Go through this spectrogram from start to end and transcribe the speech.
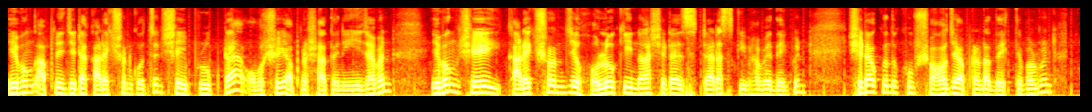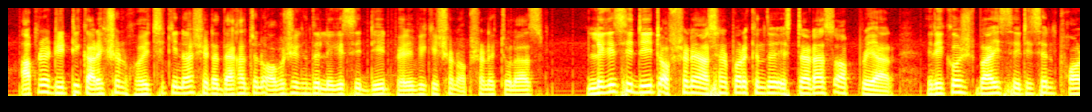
এবং আপনি যেটা কারেকশন করছেন, সেই প্রুফটা অবশ্যই আপনার সাথে নিয়ে যাবেন। এবং সেই কারেকশন যে হলো কি না সেটা স্ট্যাটাস কীভাবে দেখবেন, সেটাও কিন্তু খুব সহজে আপনারা দেখতে পারবেন। আপনার ডেটটি কারেকশন হয়েছে কি না সেটা দেখার জন্য অবশ্যই কিন্তু লেগেসি ডেট ভেরিফিকেশন অপশানে চলে আসবে লেগেসি ডেট অপশানে আসার পর কিন্তু status of prayer request by citizen for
